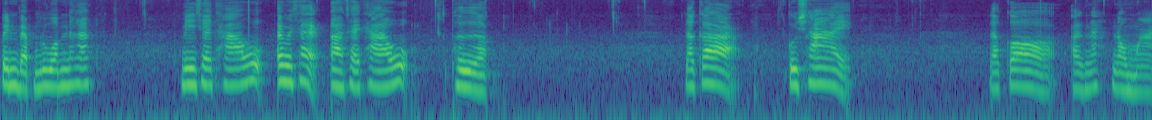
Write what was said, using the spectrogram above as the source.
เป็นแบบรวมนะคะ มีชายเท้าเอ้ยไม่ใช่อ่าชายเท้าเผือก แล้วก็กุยช่าย แล้วก็อะไรนะหน่อไม้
